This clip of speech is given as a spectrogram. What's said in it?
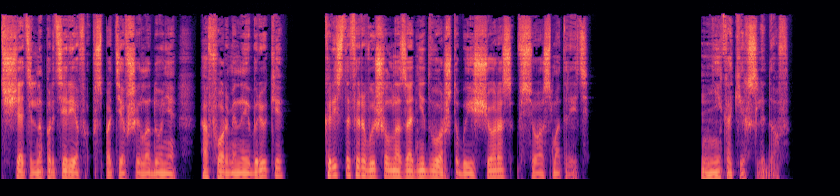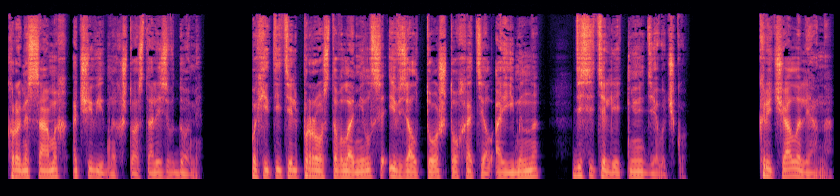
Тщательно протерев вспотевшие ладони оформленные брюки, Кристофер вышел на задний двор, чтобы еще раз все осмотреть. Никаких следов. Кроме самых очевидных, что остались в доме. Похититель просто вломился и взял то, что хотел, а именно десятилетнюю девочку. Кричала ли она?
